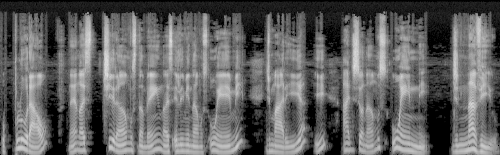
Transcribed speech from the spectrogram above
o plural, né, nós tiramos também, nós eliminamos o M de Maria e adicionamos o N de navio,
